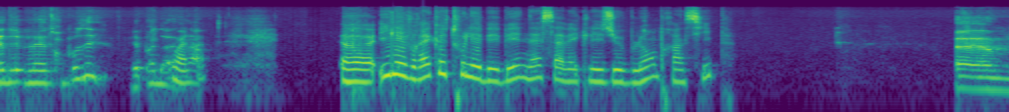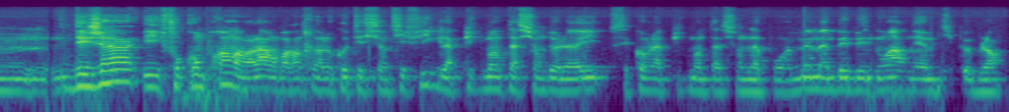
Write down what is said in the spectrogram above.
Elle devait être. Il n'y a pas de. voilà. Euh, il est vrai que tous les bébés naissent avec les yeux bleus en principe. Euh, déjà, il faut comprendre, alors là, on va rentrer dans le côté scientifique, la pigmentation de l'œil, c'est comme la pigmentation de la peau. Même un bébé noir naît un petit peu blanc.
